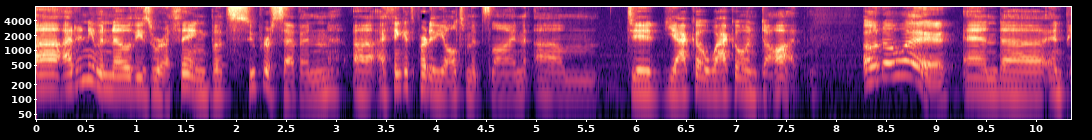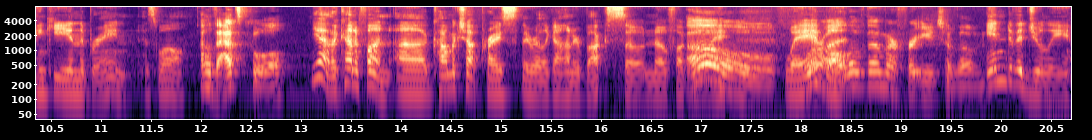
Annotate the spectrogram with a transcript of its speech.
Uh, I didn't even know these were a thing, but Super Seven, uh, I think it's part of the Ultimates line. Um, did Yakko, Wakko, and Dot, Oh no way! and uh, and Pinky and the Brain as well. Oh, that's cool. Yeah, they're kind of fun. Uh, comic shop price they were like a hundred bucks, so no fucking way. Oh, Way, for but- all of them or for each of them? Individually,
